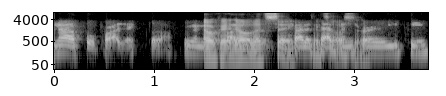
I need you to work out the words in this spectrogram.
not a full project, so we're gonna Okay, no, that's sick. try to That's tap in for an EP.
